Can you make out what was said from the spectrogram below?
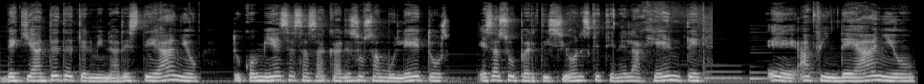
de que antes de terminar este año tú comiences a sacar esos amuletos, esas supersticiones que tiene la gente eh, a fin de año.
